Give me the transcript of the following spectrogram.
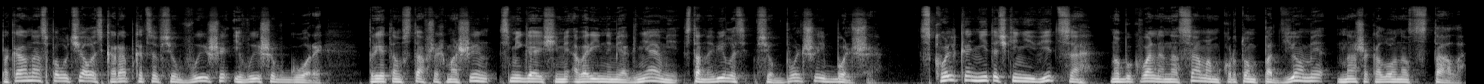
Пока у нас получалось карабкаться все выше и выше в горы, при этом вставших машин с мигающими аварийными огнями становилось все больше и больше. Сколько ниточки не виться, но буквально на самом крутом подъеме наша колонна встала.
